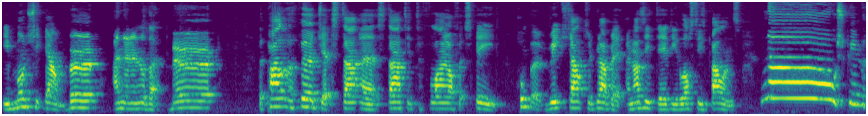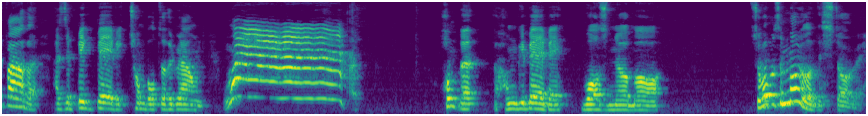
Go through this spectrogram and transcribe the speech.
He munched it down, burp, and then another, burp, the pilot of the third jet start, uh, started to fly off at speed. Humbert reached out to grab it, and as he did, he lost his balance. No! screamed the father as the big baby tumbled to the ground. Wah! Humbert, the hungry baby, was no more. So, what was the moral of this story?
